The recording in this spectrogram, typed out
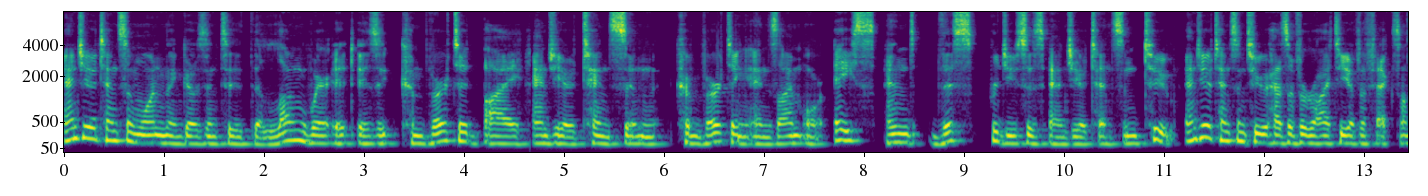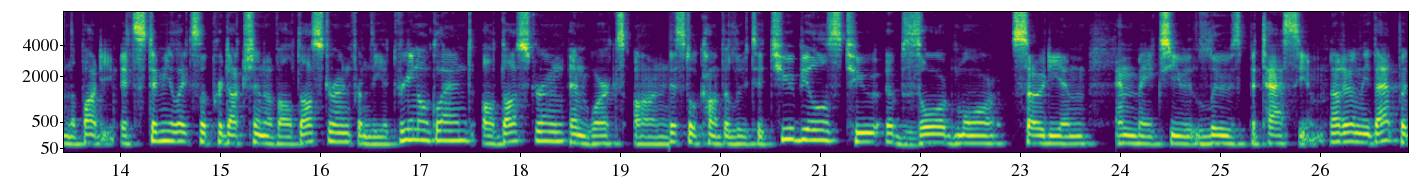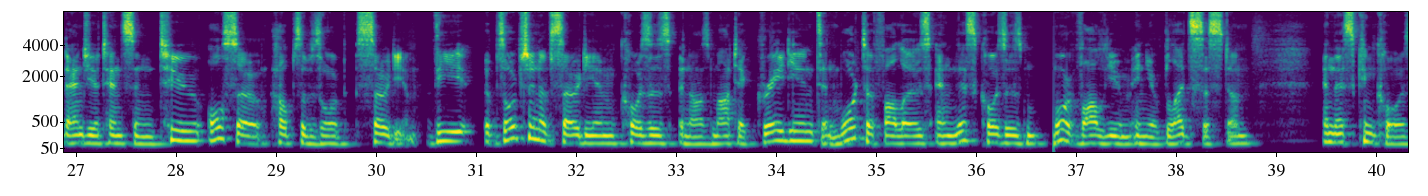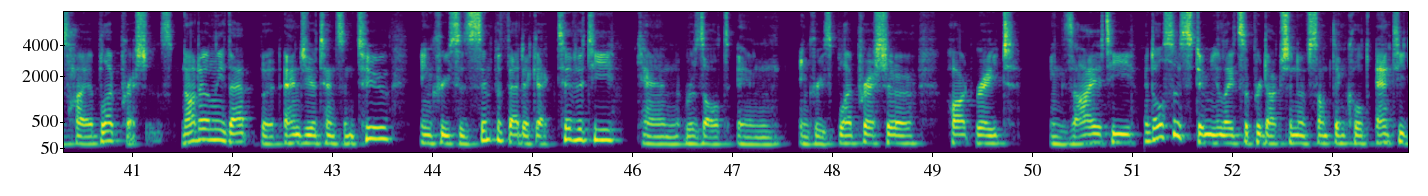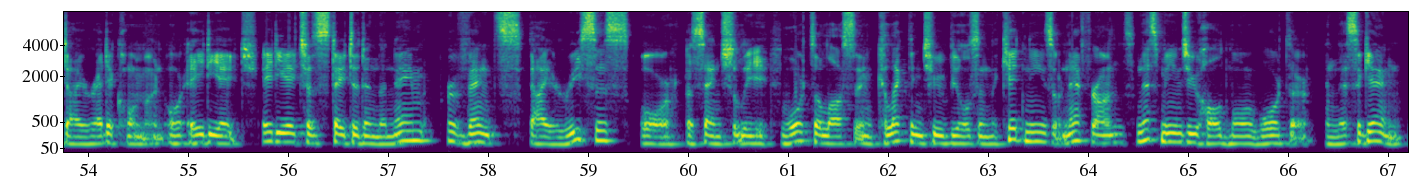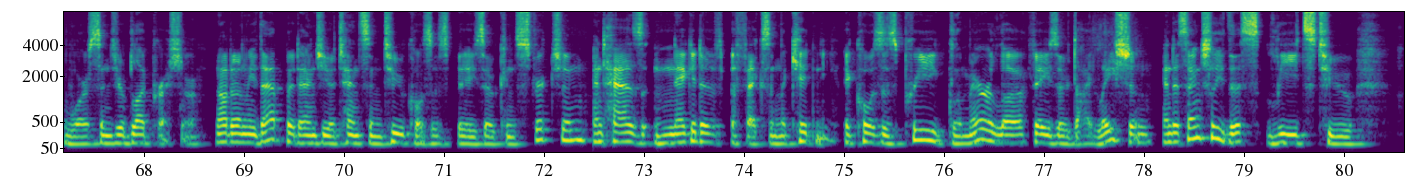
Angiotensin 1 then goes into the lung where it is converted by angiotensin converting enzyme or ACE, and this produces angiotensin 2. Angiotensin 2 has a variety of effects on the body. It stimulates the production of aldosterone from the adrenal gland. Aldosterone then works on distal convoluted tubules to absorb more sodium and makes you lose potassium. Not only that, but angiotensin 2 also helps absorb sodium. The absorption of sodium causes an osmotic gradient and water follows, and this causes more volume in your blood system and this can cause higher blood pressures. Not only that, but angiotensin 2 increases sympathetic activity, can result in increased blood pressure, heart rate, anxiety, and also stimulates the production of something called antidiuretic hormone, or ADH. ADH, as stated in the name, prevents diuresis, or essentially water loss in collecting tubules in the kidneys or nephrons, and this means you hold more water, and this again worsens your blood pressure. Not only that, but angiotensin 2 causes vasoconstriction and has negative effects in the kidney. It causes preglomerular vasodilation, and essentially this leads to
